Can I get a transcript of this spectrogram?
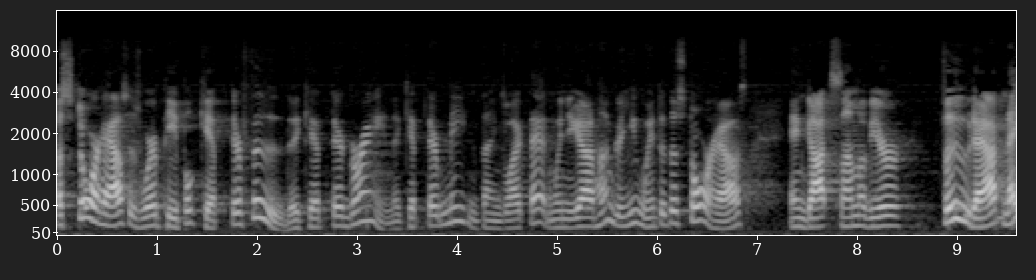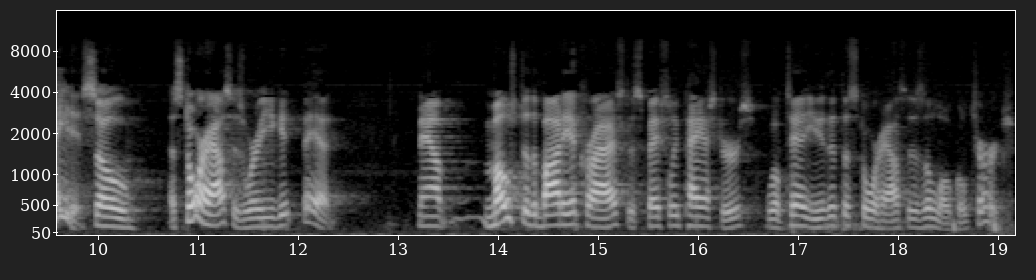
A storehouse is where people kept their food. They kept their grain. They kept their meat and things like that. And when you got hungry, you went to the storehouse and got some of your food out and ate it. So a storehouse is where you get fed. Now, most of the body of Christ, especially pastors, will tell you that the storehouse is a local church.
